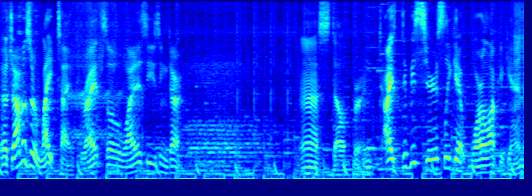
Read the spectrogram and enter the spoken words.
Ojamas are light type, right? So why is he using dark? Ah, stealth burn. I, did we seriously get Warlock again?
